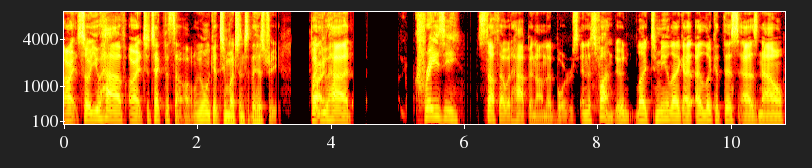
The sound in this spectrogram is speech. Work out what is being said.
all right so you have all right to check this out we won't get too much into the history but right. you had crazy stuff that would happen on the borders and it's fun dude like to me like i, I look at this as now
